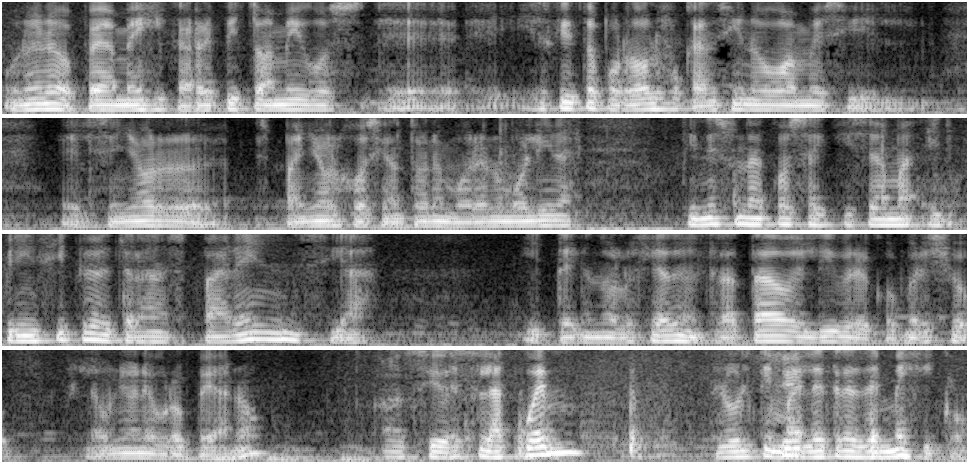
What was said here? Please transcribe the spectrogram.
Unión Europea, México, repito amigos, eh, escrito por Rodolfo Cancino Gómez y el, el señor español José Antonio Moreno Molina, tienes una cosa que se llama el principio de transparencia y tecnología del Tratado de Libre Comercio de la Unión Europea, ¿no? Así es. Es la CUEM, la última letra es de México.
